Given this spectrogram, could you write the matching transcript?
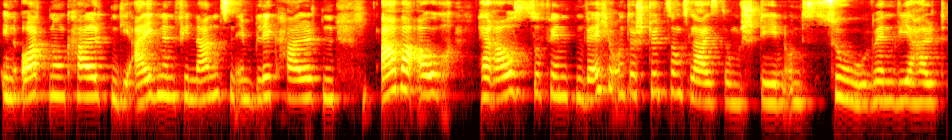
in Ordnung halten, die eigenen Finanzen im Blick halten, aber auch herauszufinden, welche Unterstützungsleistungen stehen uns zu, wenn wir halt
